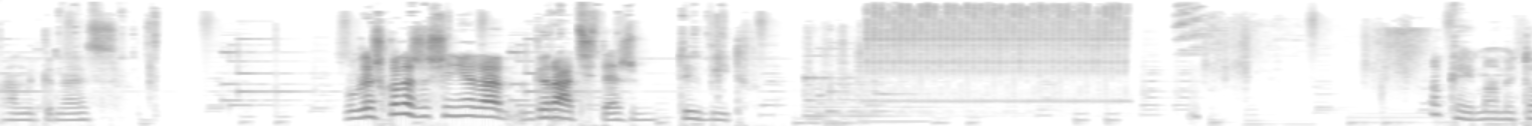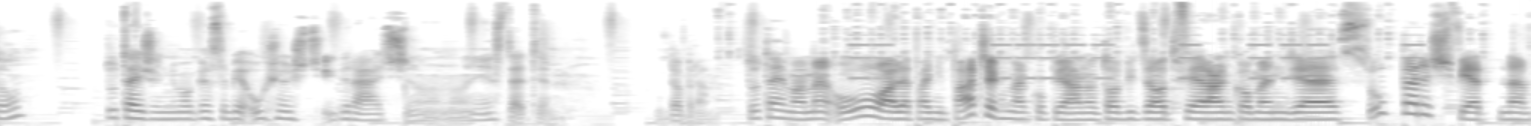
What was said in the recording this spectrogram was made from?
Agnes. W ogóle szkoda, że się nie da grać też tych bitw. Okej, mamy to. Tutaj, że nie mogę sobie usiąść i grać, no, no niestety. Dobra, tutaj mamy, uuu, ale pani paczek nakupiła, no to widzę otwieranko będzie super świetne.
